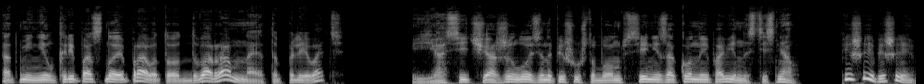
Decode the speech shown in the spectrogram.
отменил крепостное право, то дворам на это плевать. Я сейчас же Лозе напишу, чтобы он все незаконные повинности снял. Пиши, пиши.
